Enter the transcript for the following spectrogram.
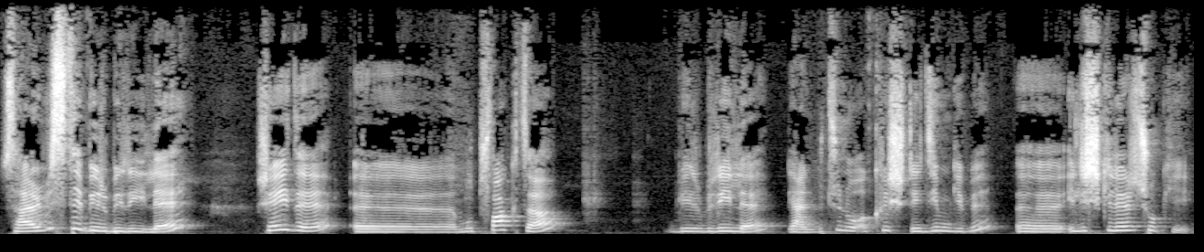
servis de birbiriyle şey de e, mutfakta birbiriyle yani bütün o akış dediğim gibi e, ilişkileri çok iyi.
